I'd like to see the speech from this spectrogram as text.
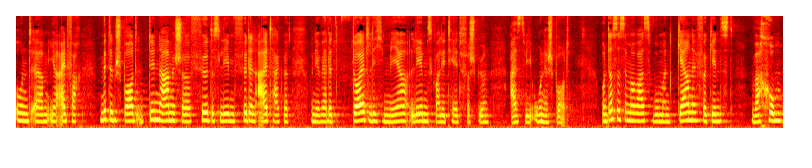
und ähm, ihr einfach mit dem Sport dynamischer für das Leben, für den Alltag wird und ihr werdet deutlich mehr Lebensqualität verspüren als wie ohne Sport. Und das ist immer was, wo man gerne vergisst, warum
